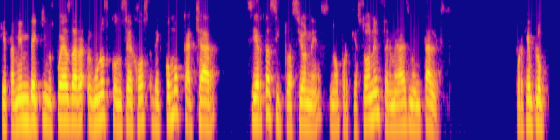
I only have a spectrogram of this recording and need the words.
que también Becky nos puedas dar algunos consejos de cómo cachar ciertas situaciones, ¿no? Porque son enfermedades mentales. Por ejemplo,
